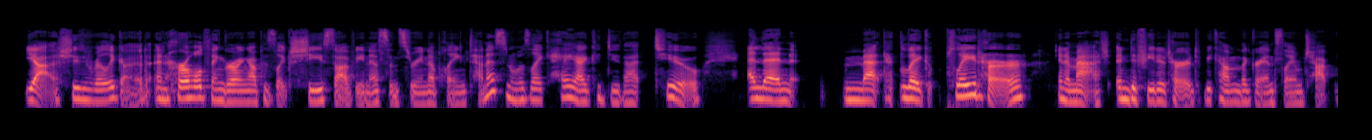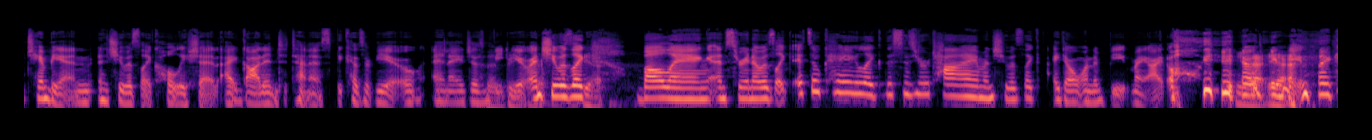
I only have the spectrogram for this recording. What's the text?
yeah, she's really good. And her whole thing growing up is like she saw Venus and Serena playing tennis and was like, "Hey, I could do that too." And then met like played her in a match and defeated her to become the Grand Slam chap- champion and she was like, "Holy shit, I got into tennis because of you and I just And beat beat you." And she was like yeah. bawling and Serena was like, It's okay, like this is your time. And she was like, I don't want to beat my idol. you know Yeah, what yeah. I mean? Like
